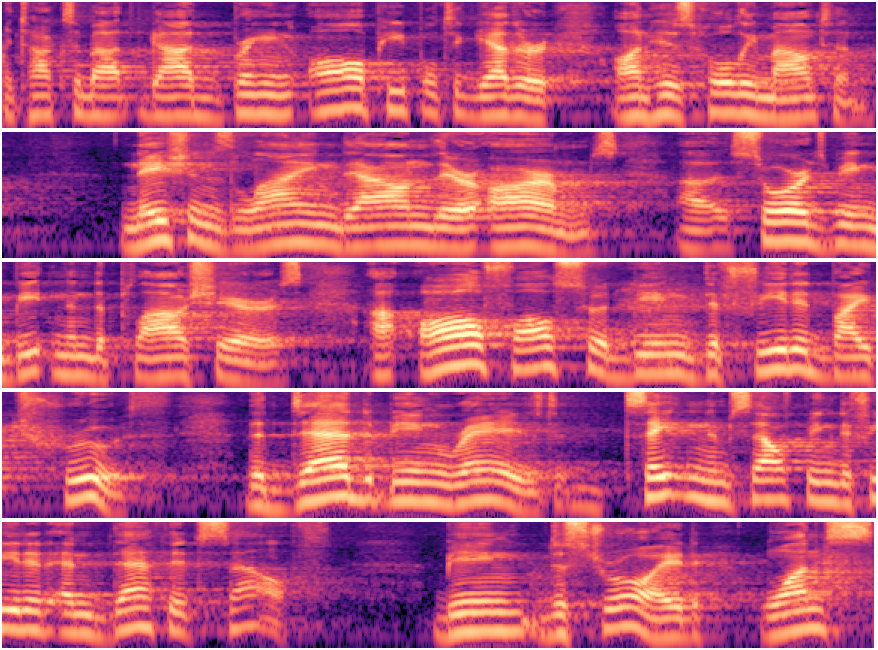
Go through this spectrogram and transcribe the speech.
It talks about God bringing all people together on his holy mountain, nations lying down their arms, uh, swords being beaten into plowshares, uh, all falsehood being defeated by truth, the dead being raised, Satan himself being defeated, and death itself being destroyed once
